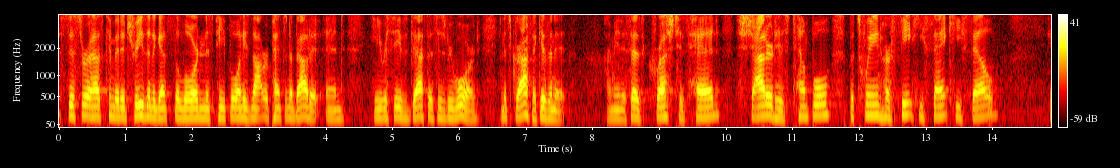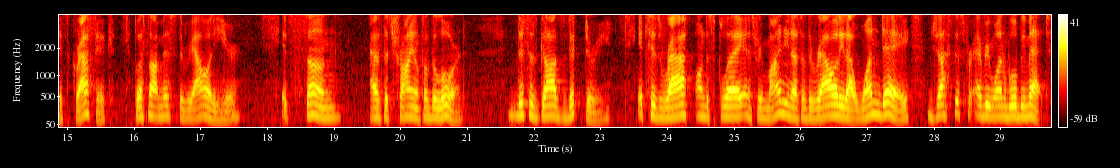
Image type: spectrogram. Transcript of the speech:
Sisera has committed treason against the Lord and his people, and he's not repentant about it, and he receives death as his reward. And it's graphic, isn't it? I mean, it says, crushed his head, shattered his temple, between her feet he sank, he fell. It's graphic, but let's not miss the reality here. It's sung as the triumph of the Lord. This is God's victory. It's his wrath on display, and it's reminding us of the reality that one day justice for everyone will be met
